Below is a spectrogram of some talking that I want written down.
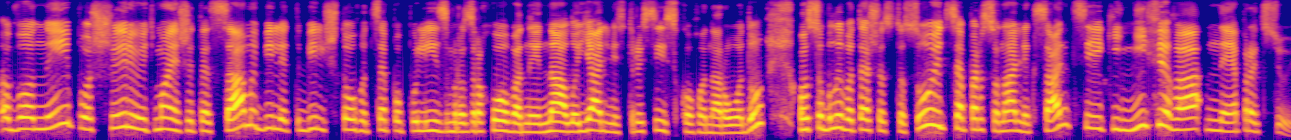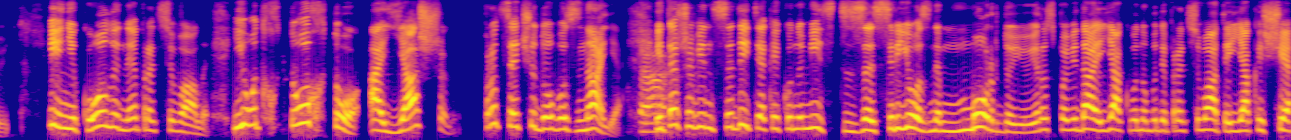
вони поширюють майже те саме. Біля більш того, це популізм розрахований на лояльність російського народу, особливо те, що стосується персональних санкцій, які ніфіга не працюють і ніколи не працювали. І от хто хто, а Яшин про це чудово знає. Так. І те, що він сидить як економіст з серйозним мордою і розповідає, як воно буде працювати, як іще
